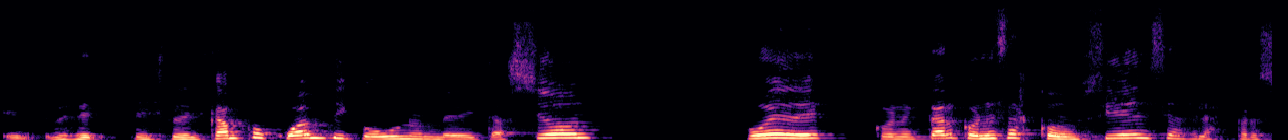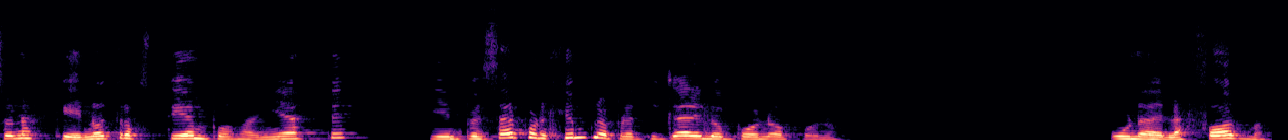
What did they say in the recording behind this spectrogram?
Eh, desde, desde el campo cuántico uno en meditación puede conectar con esas conciencias de las personas que en otros tiempos dañaste y empezar, por ejemplo, a practicar el oponópono. Una de las formas.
